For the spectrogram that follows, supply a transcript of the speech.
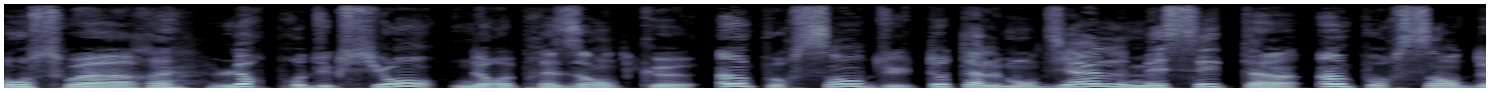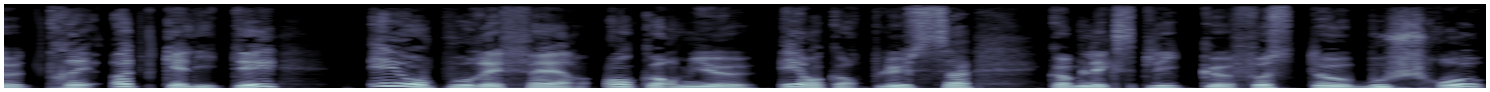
bonsoir. Leur production ne représente que 1% du total mondial, mais c'est un 1% de très haute qualité et on pourrait faire encore mieux et encore plus, comme l'explique Fausto Bouchereau,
